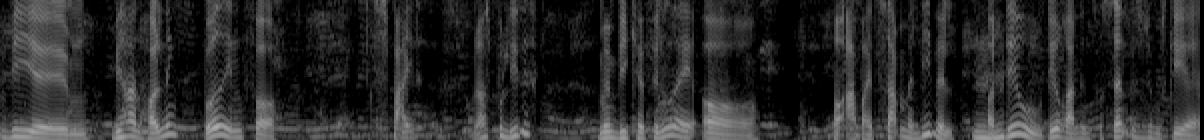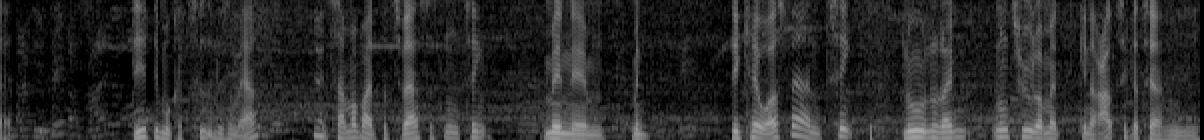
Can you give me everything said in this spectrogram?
Vi, øh, vi har en holdning, både inden for spejt, men også politisk. Men vi kan finde ud af at, at arbejde sammen alligevel. Mm-hmm. Og det er, jo, det er jo ret interessant. Det synes jeg måske er det, demokratiet ligesom er. Ja. Et samarbejde på tværs af sådan nogle ting. Men, øhm, men det kan jo også være en ting. Nu, nu er der ikke nogen tvivl om, at generalsekretæren i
